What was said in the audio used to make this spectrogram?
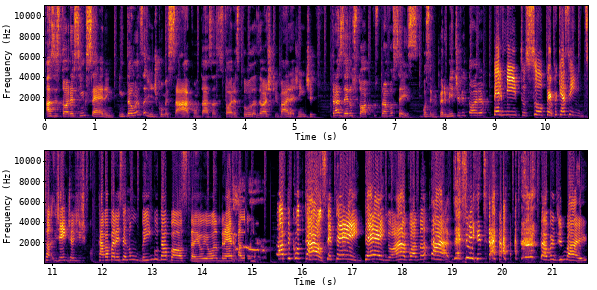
as histórias se inserem. Então, antes da gente começar a contar essas histórias todas, eu acho que vale a gente trazer os tópicos para vocês. Você me permite, Vitória? Permito, super, porque assim, só, gente, a gente tava parecendo um bingo da bosta, eu e o André falando. Tópico tal, você tem? Tenho, ah, vou anotar. Assim, tá, tava demais.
